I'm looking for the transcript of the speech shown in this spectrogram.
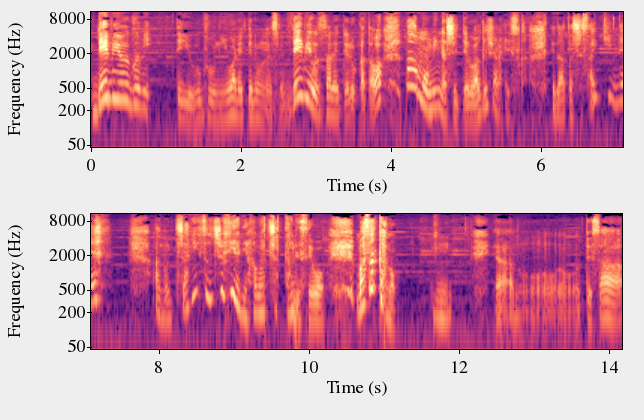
デビュー組。っていう風に言われてるんですけど、デビューされてる方は、まあもうみんな知ってるわけじゃないですか。けど私最近ね、あの、ジャニーズジュニアにハマっちゃったんですよ。まさかの。うん。いや、あのー、ってさ、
